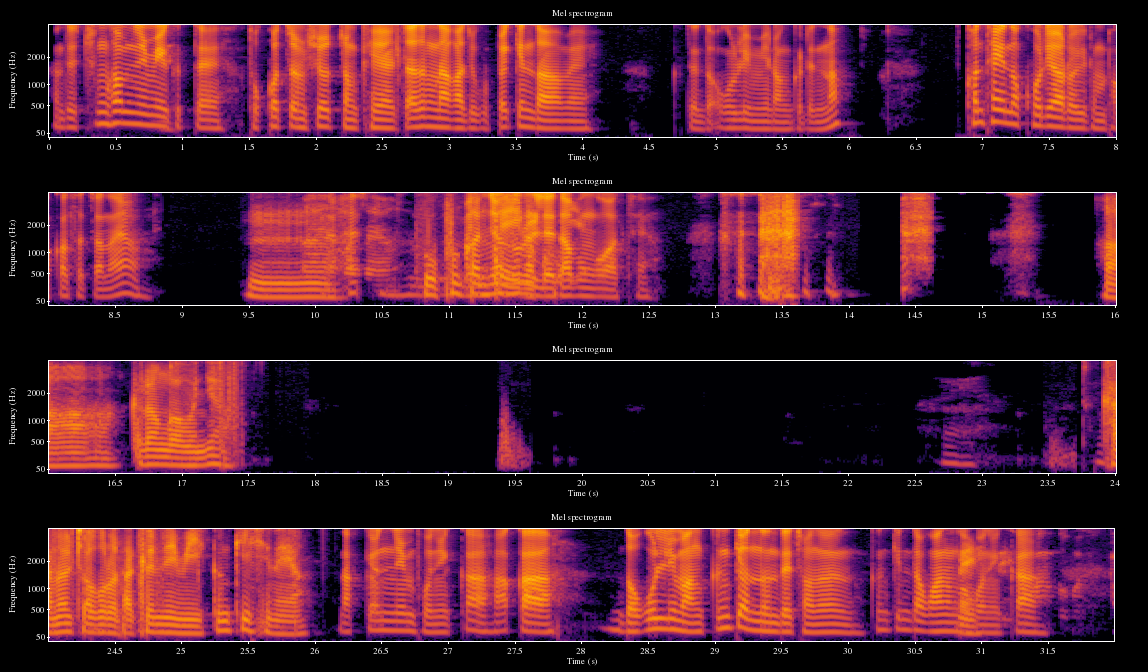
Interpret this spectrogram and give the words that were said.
근데 충섭님이 그때 도커.co.kr 짜증 나가지고 뺏긴 다음에 그때 너굴님이랑 그랬나? 컨테이너 코리아로 이름 바꿨었잖아요. 음, 네, 하- 맞아요. 오픈 몇년 컨테이너 후를 내다본 것 같아요. 아, 그런 거군요. 음. 간헐적으로 낙교님이 끊기시네요. 낙견님 보니까 아까 너굴님 안 끊겼는데 저는 끊긴다고 하는 거 네. 보니까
